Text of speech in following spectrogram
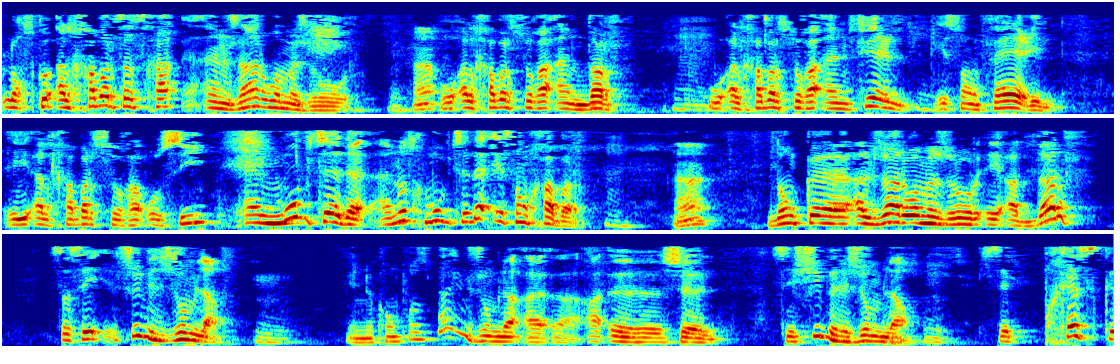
lorsque al-khabar, ça sera un jar ou majrour. Hein, ou al-khabar sera un darf, ou al-khabar sera un fi'l et son fa'il. Et al-khabar sera aussi un mubtada, un autre mubtada et son khabar. Hein? Donc, euh, al-jar wa majrour et ad-darf, ça c'est shibh jumla. Ils ne composent pas une jumla à, à- à eux seuls. C'est shibh jumla. C'est presque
